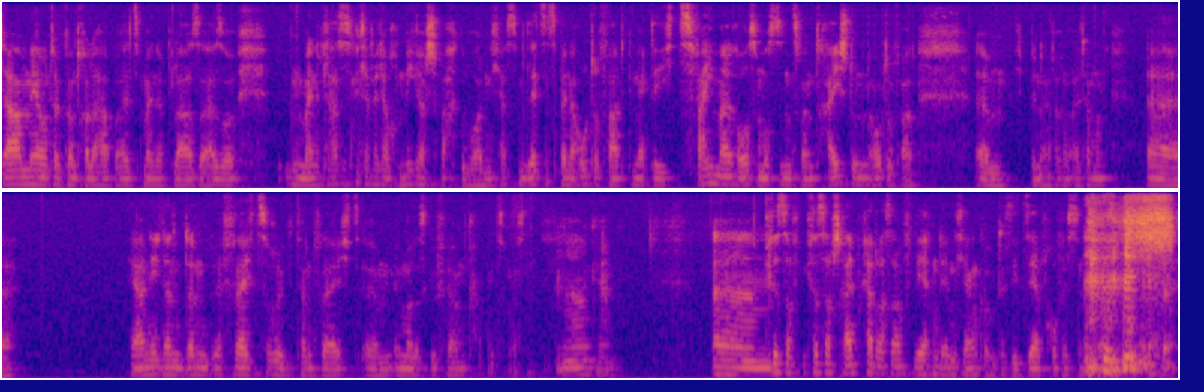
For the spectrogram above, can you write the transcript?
Darm mehr unter Kontrolle habe als meine Blase. Also meine Blase ist mittlerweile auch mega schwach geworden. Ich habe es letztens bei einer Autofahrt gemerkt, dass ich zweimal raus musste und zwar in drei Stunden Autofahrt. Ähm, ich bin einfach ein alter Mann. Äh, ja, nee, dann, dann vielleicht zurück. Dann vielleicht ähm, immer das Gefühl haben, kacken zu müssen. Ja, okay. Ähm, Christoph, Christoph schreibt gerade was auf, während er mich anguckt. Das sieht sehr professionell aus.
